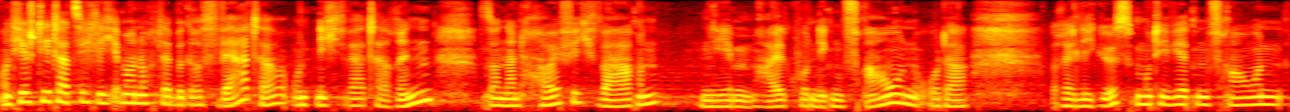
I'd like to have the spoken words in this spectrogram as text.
Und hier steht tatsächlich immer noch der Begriff Wärter und nicht Wärterin, sondern häufig waren neben heilkundigen Frauen oder religiös motivierten Frauen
